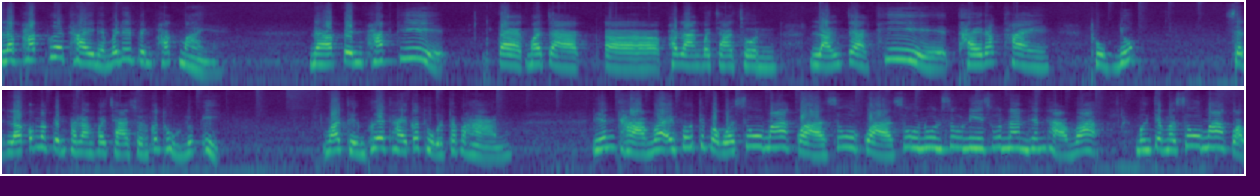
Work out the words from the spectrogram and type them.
และพักเพื่อไทยเนี่ยไม่ได้เป็นพักใหม่นะคะเป็นพักที่แตกมาจากพลังประชาชน หลังจากที่ไทยรักไทยถูกยุบ เสร็จแล้วก็มาเป็นพลังประชาชนก็ถูกยุบอีก มาถึงเพื่อไทยก็ถูกรัฐประหารเรียนถามว่าไอ้พวกที่บอกว่าสู้มากกว่า สู้กว่าสู้นู่นสู้นี่สู้นั่นฉันถามว่า มึงจะมาสู้มากกว่า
